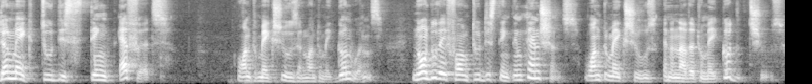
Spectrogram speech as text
don't make two distinct efforts, one to make shoes and one to make good ones, nor do they form two distinct intentions, one to make shoes and another to make good shoes.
